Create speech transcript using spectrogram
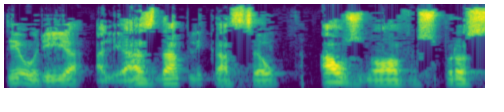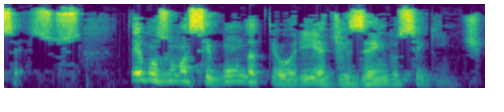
teoria, aliás, da aplicação aos novos processos. Temos uma segunda teoria dizendo o seguinte:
